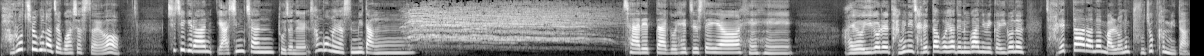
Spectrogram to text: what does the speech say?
바로 출근하자고 하셨어요. 취직이란 야심찬 도전을 성공하였습니다. 잘했다고 해주세요. 헤헤. 아유, 이거를 당연히 잘했다고 해야 되는 거 아닙니까? 이거는 잘했다라는 말로는 부족합니다.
